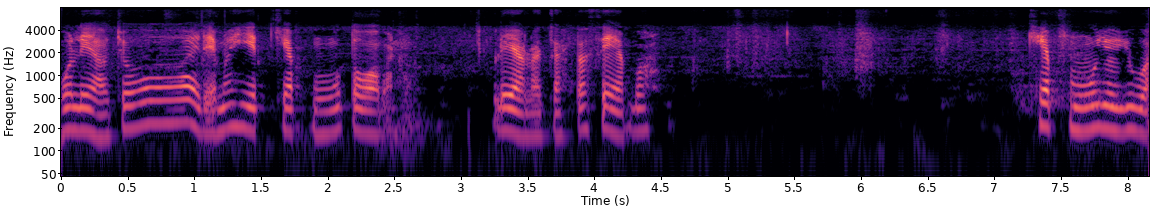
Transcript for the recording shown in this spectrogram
บ่แล้วจ้อยได้มาเฮ็ดแคบหมูตัวบัดแล้วละจ้ะตาแสบบ่แคบหมูยั่ว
